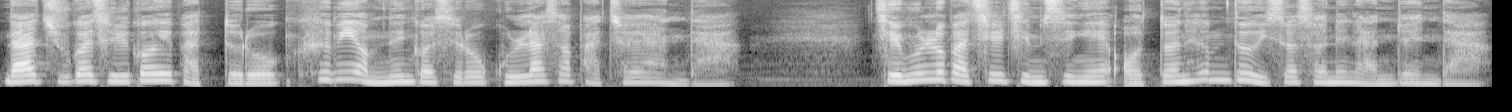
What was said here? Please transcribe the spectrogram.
나 주가 즐거이 받도록 흠이 없는 것으로 골라서 바쳐야 한다. 재물로 바칠 짐승에 어떤 흠도 있어서는 안 된다.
